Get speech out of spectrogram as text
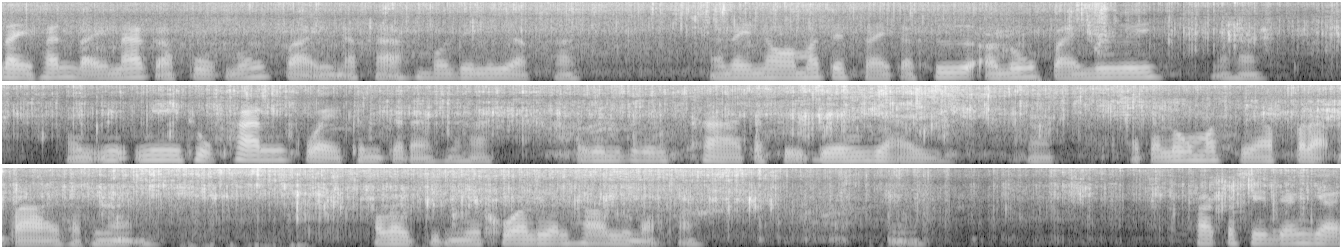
ได้พันธุ์ใดมากกับปลูกลงไปนะคะบ่ได้เลือกค่ะ อะไรนอมาแต่ใส่ก็คือเอาลงไปเลยนะคะมีมีถูกพันกล้วยขึ้นก็ได้นะคะแล้วก็นี่ก็เป็นขากระสีแดงใหญ่นะแล้วก็ลงมะเขือประปายค่ะพี่น้องเอาไว้กินในครัวเรือนเฮานี่แหละคะขากระสีแดงใหญ่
